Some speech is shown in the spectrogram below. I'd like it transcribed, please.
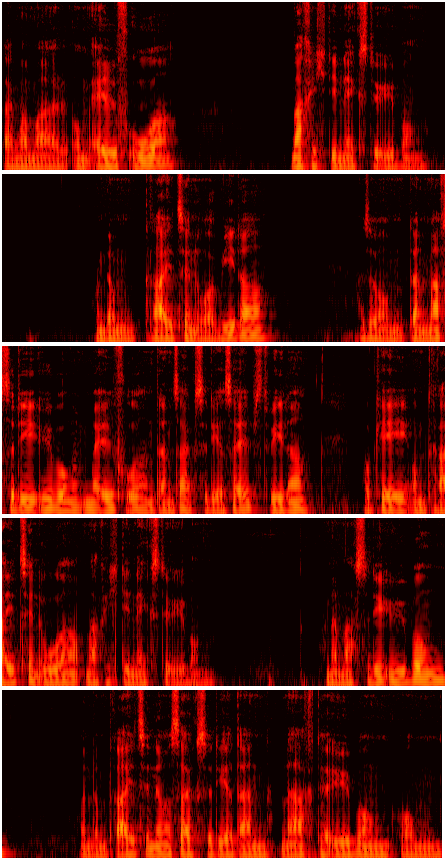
sagen wir mal um 11 Uhr, mache ich die nächste Übung. Und um 13 Uhr wieder also dann machst du die Übung um 11 Uhr und dann sagst du dir selbst wieder, okay, um 13 Uhr mache ich die nächste Übung. Und dann machst du die Übung und um 13 Uhr sagst du dir dann nach der Übung um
